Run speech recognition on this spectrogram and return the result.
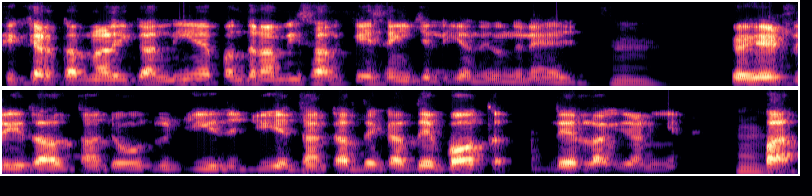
ਫਿਕਰ ਕਰਨ ਵਾਲੀ ਗੱਲ ਨਹੀਂ ਹੈ 15 20 ਸਾਲ ਕੇਸ ਹੀ ਚੱਲੀ ਜਾਂਦੇ ਹੁੰਦੇ ਨੇ ਇਹ। ਹੂੰ। ਕਿ ਹੇਠਲੀ ਅਦਾਲਤਾਂ ਜੋ ਦੂਜੀ ਦੂਜੀ ਇਦਾਂ ਕਰਦੇ ਕਰਦੇ ਬਹੁਤ ਦੇਰ ਲੱਗ ਜਾਣੀ ਹੈ। ਪਰ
